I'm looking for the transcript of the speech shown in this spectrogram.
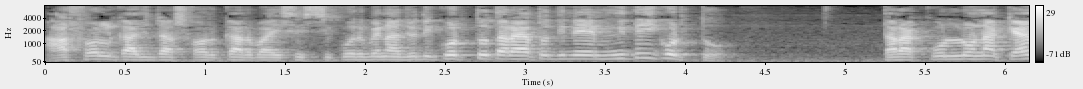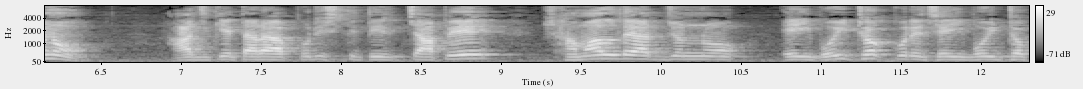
আসল কাজটা সরকার বা এসএসসি করবে না। যদি করতো, তারা এতদিনে এমনিতেই করতো। তারা করল না কেন? আজকে তারা পরিস্থিতির চাপে সামাল দেওয়ার জন্য এই বৈঠক করেছে, এই বৈঠক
